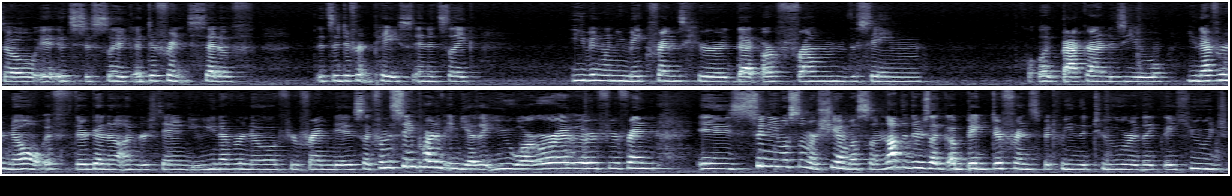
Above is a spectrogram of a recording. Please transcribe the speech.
So it, it's just like a different set of it's a different pace. And it's like even when you make friends here that are from the same like background as you you never know if they're gonna understand you. You never know if your friend is like from the same part of india that you are or if, or if your friend is sunni muslim or shia muslim. Not that there's like a big difference between the two or like a huge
